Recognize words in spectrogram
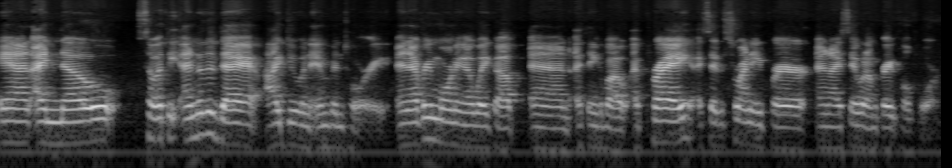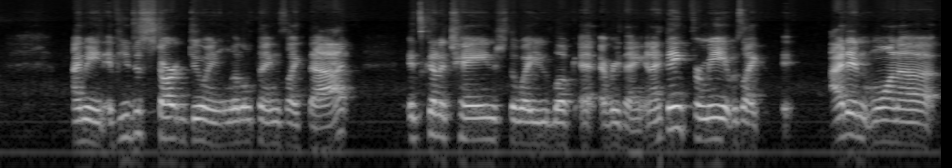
and I know so at the end of the day, I do an inventory. And every morning I wake up and I think about, I pray, I say the serenity prayer, and I say what I'm grateful for. I mean, if you just start doing little things like that, it's going to change the way you look at everything. And I think for me, it was like, I didn't want to,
